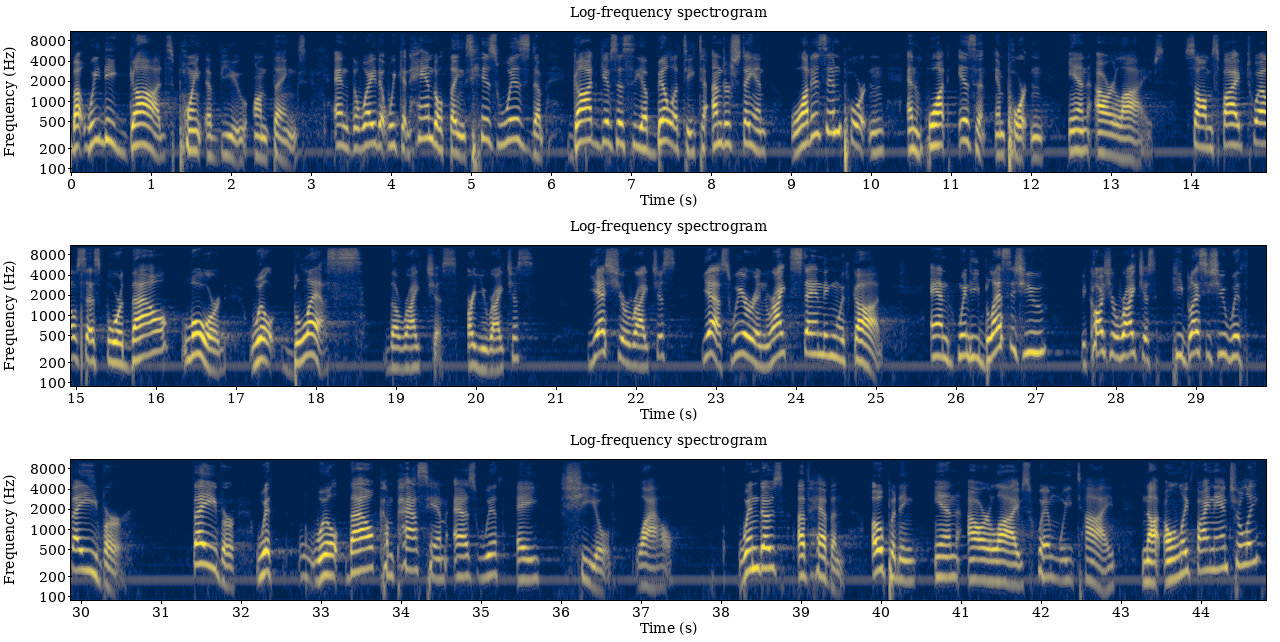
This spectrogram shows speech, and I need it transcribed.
but we need God's point of view on things and the way that we can handle things, His wisdom. God gives us the ability to understand what is important and what isn't important in our lives. Psalms 5:12 says, "For thou, Lord, wilt bless the righteous." Are you righteous? Yes, you're righteous. Yes, we are in right standing with God. And when he blesses you because you're righteous, he blesses you with favor. Favor with wilt thou compass him as with a shield. Wow. Windows of heaven opening in our lives when we tithe, not only financially,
